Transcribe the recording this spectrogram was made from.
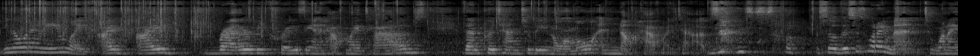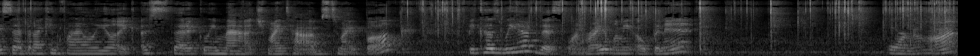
You know what I mean? Like I, I'd rather be crazy and have my tabs than pretend to be normal and not have my tabs. so, so this is what I meant when I said that I can finally like aesthetically match my tabs to my book because we have this one, right? Let me open it or not.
